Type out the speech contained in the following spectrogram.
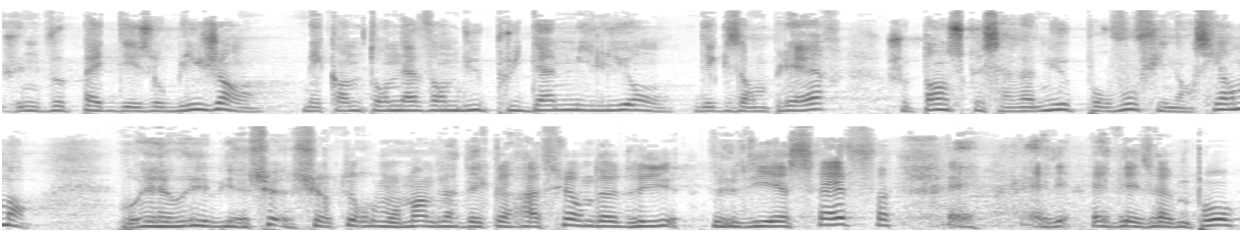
je ne veux pas être désobligeant, mais quand on a vendu plus d'un million d'exemplaires, je pense que ça va mieux pour vous financièrement. Oui, oui, bien sûr, surtout au moment de la déclaration de, l'ISF et, des impôts,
